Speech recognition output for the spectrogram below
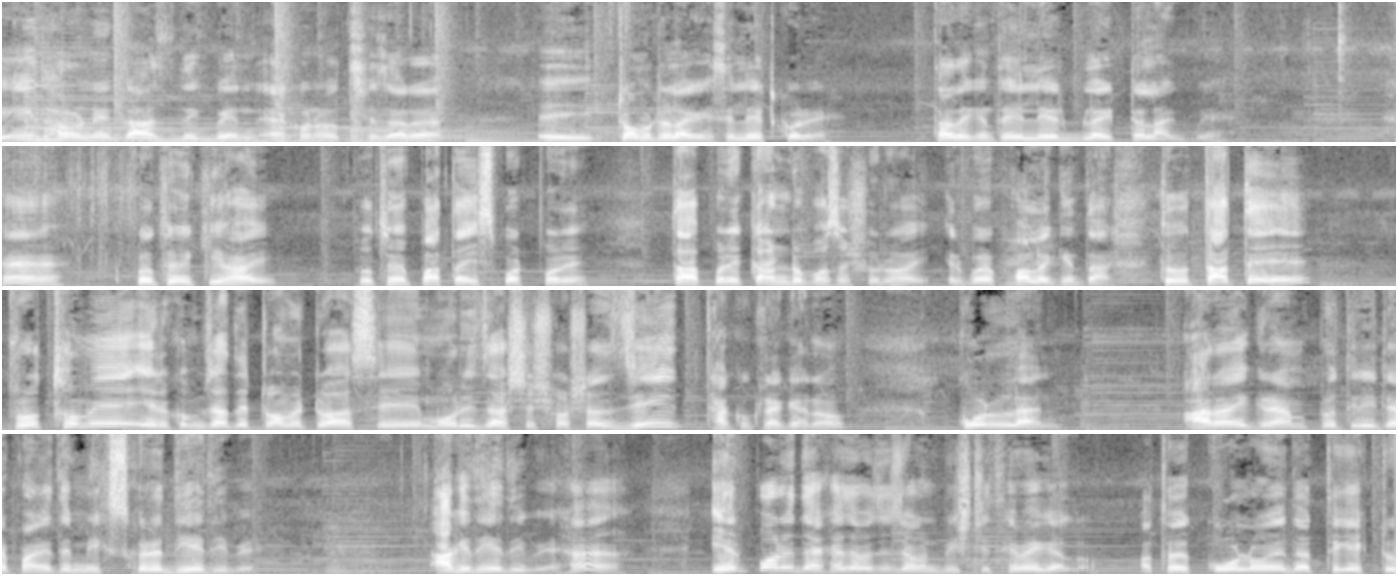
এই ধরনের গাছ দেখবেন এখন হচ্ছে যারা এই টমেটো লাগাইছে লেট করে তাদের কিন্তু এই লেট ব্লাইটটা লাগবে। হ্যাঁ প্রথমে কি হয়? প্রথমে পাতা স্পট পড়ে তারপরে কাণ্ড পচা শুরু হয় এরপরে ফলে কিন্তু আসে। তো তাতে প্রথমে এরকম যাদের টমেটো আছে মরিচ আসে শশা যেই থাকুক না কেন কল্যাণ আড়াই গ্রাম প্রতি লিটার পানিতে মিক্স করে দিয়ে দিবে। আগে দিয়ে দিবে হ্যাঁ? এরপরে দেখা যাবে যে যখন বৃষ্টি থেমে গেল অথবা কোল্ড ওয়েদার থেকে একটু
